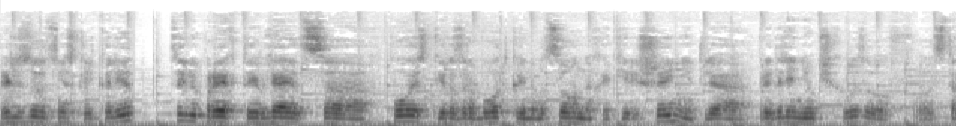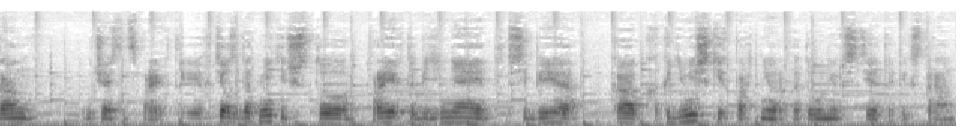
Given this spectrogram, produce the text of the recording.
реализуется несколько лет. Целью проекта является поиск и разработка инновационных IT-решений для преодоления общих вызовов э, стран участниц проекта. И хотелось бы отметить, что проект объединяет в себе как академических партнеров, это университеты этих стран,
